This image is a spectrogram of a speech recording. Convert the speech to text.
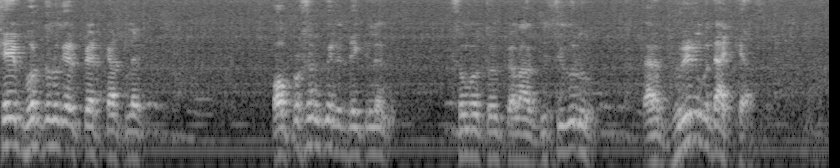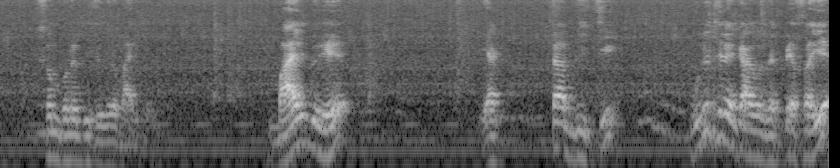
সেই ভদ্রলোকের পেট কাটলেন। অপারেশন করে দেখলেন সমস্ত কলার বিচিগুলো তারা ভুরির মধ্যে আটকে আছে। সম্পূর্ণ বিচিগুলো বাইর করে। বাইর করে একটা বিচি পুলিশের কাগজে পেঁচাইয়ে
